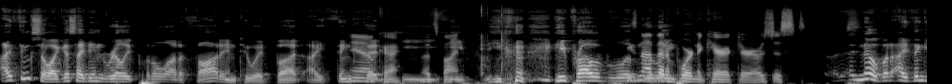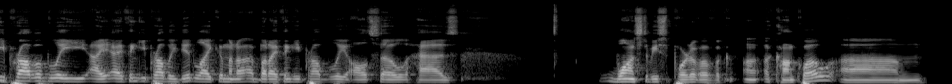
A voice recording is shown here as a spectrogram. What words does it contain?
I think so. I guess I didn't really put a lot of thought into it, but I think yeah, that okay. he, that's fine. He, he, probably he's not that important a character. I was just no, but I think he probably I, I think he probably did like him, and, uh, but I think he probably also has wants to be supportive of a, a Okonkwo. Um,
